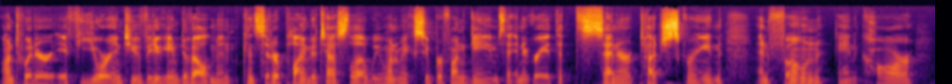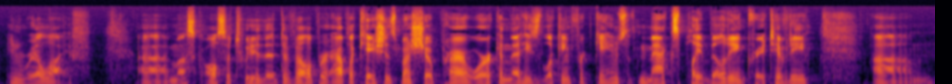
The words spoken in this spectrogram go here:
on Twitter, if you're into video game development, consider applying to Tesla. We want to make super fun games that integrate the center touch screen and phone and car in real life. Uh, Musk also tweeted that developer applications must show prior work and that he's looking for games with max playability and creativity. Um,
